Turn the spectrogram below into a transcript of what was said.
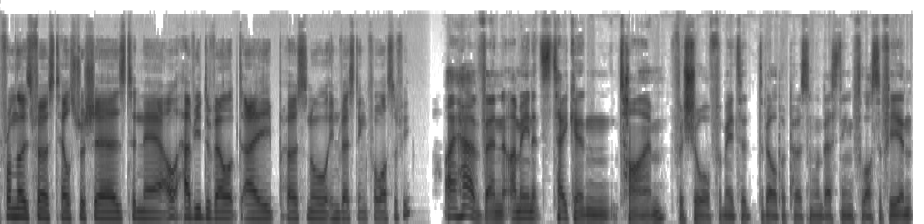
From those first Telstra shares to now, have you developed a personal investing philosophy? I have, and I mean, it's taken time for sure for me to develop a personal investing philosophy, and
